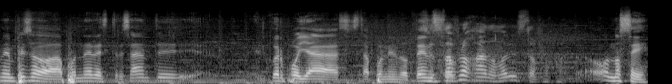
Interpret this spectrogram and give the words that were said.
me empiezo a poner estresante, el cuerpo ya se está poniendo Se tenso. está aflojando, más bien se está aflojando. Oh, no sé,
